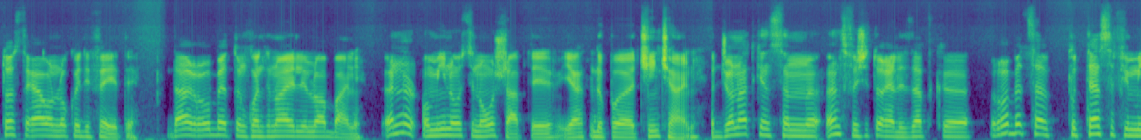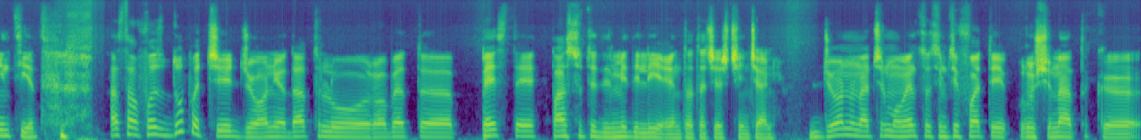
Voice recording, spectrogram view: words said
toți trăiau în locuri diferite dar Robert în continuare le lua bani. În 1997, iar după 5 ani, John Atkinson în sfârșit a realizat că Robert s-ar putea să fi mințit. Asta a fost după ce John i-a dat lui Robert uh, peste 400 de mii de lire în toți acești 5 ani. John în acel moment s-a simțit foarte rușinat că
